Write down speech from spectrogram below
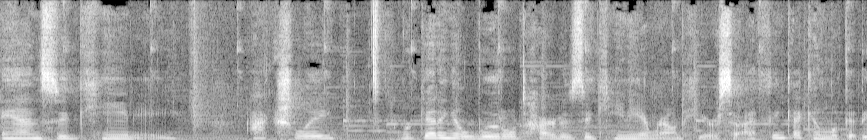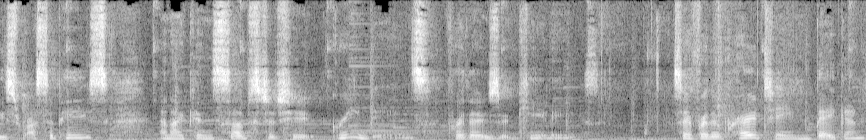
And zucchini. Actually, we're getting a little tired of zucchini around here, so I think I can look at these recipes and I can substitute green beans for those zucchinis. So for the protein, bacon,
